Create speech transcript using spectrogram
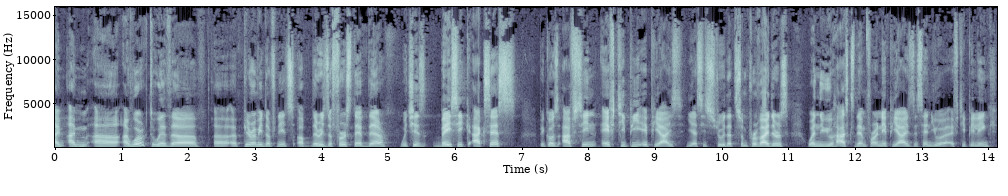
I, I'm, uh, I worked with a, a, pyramid of needs. Oh, there is a first step there, which is basic access, because I've seen FTP APIs. Yes, it's true that some providers, when you ask them for an API, they send you a FTP link.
